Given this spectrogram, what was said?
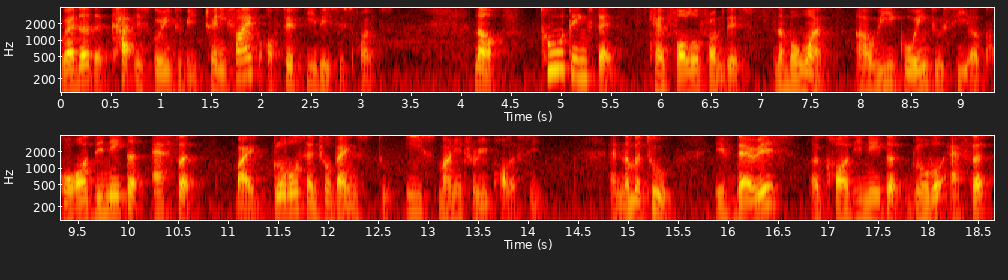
whether the cut is going to be 25 or 50 basis points. Now, two things that can follow from this. Number one, are we going to see a coordinated effort by global central banks to ease monetary policy. And number two, if there is a coordinated global effort,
